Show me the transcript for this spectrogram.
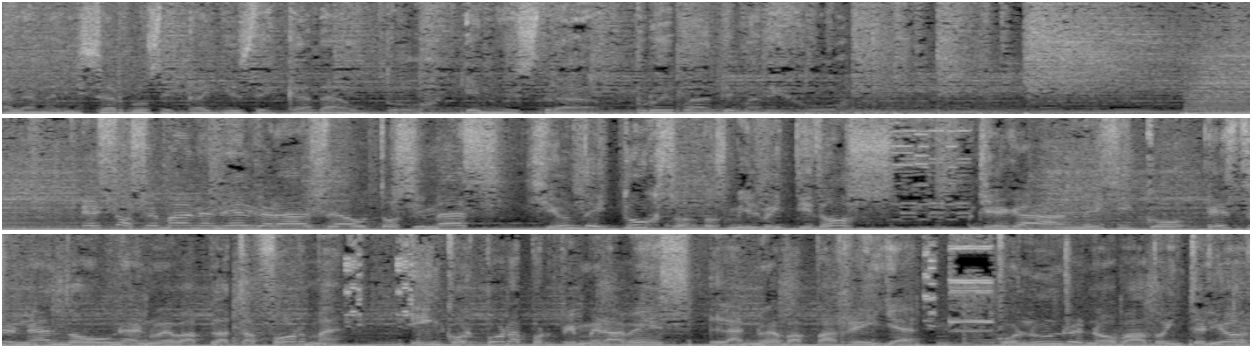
al analizar los detalles de cada auto en nuestra prueba de manejo. Esta semana en el garage de Autos y más, Hyundai Tucson 2022. Llega a México estrenando una nueva plataforma. Incorpora por primera vez la nueva parrilla con un renovado interior.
